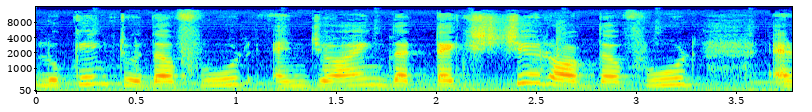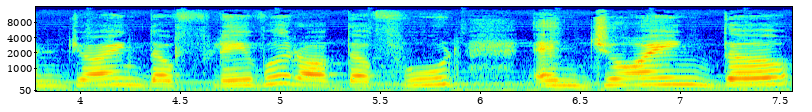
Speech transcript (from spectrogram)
looking to the food enjoying the texture of the food enjoying the flavor of the food enjoying the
